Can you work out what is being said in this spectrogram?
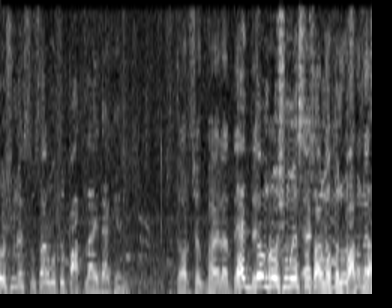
রসুনের সুসার মতো পাতলাই দেখেন। দর্শক ভাইরা একদম রসুনের সুসার মতন পাতলা।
